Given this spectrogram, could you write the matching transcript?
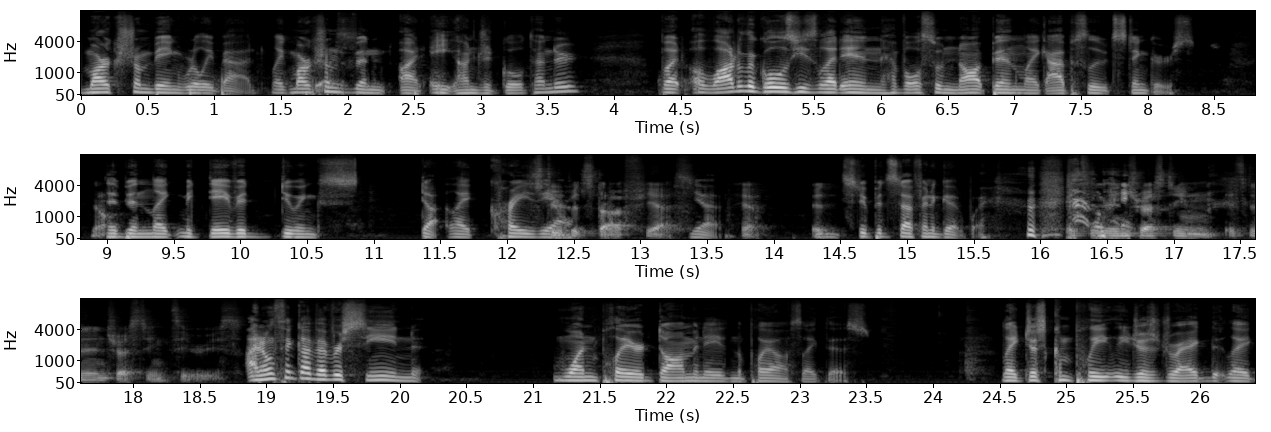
Markstrom being really bad. Like Markstrom's Yes. been an 800 goaltender, but a lot of the goals he's let in have also not been like absolute stinkers. No. They've been like McDavid doing stu- like crazy, Stupid stuff. Yes. yeah, Yeah. It- stupid stuff in a good way. It's an interesting. It's an interesting series. I don't think I've ever seen one player dominate in the playoffs like this. Like just completely just dragged. Like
